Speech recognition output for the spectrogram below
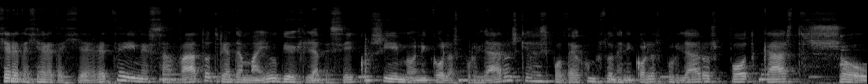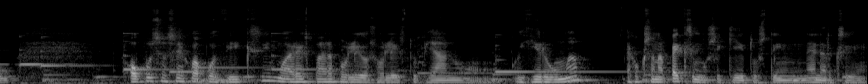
Χαίρετε, χαίρετε, χαίρετε. Είναι Σαββάτο 30 Μαΐου 2020. Είμαι ο Νικόλας Πουρλιάρος και σας υποδέχομαι στο The Νικόλας Πουρλιάρος Podcast Show. Όπως σας έχω αποδείξει, μου αρέσει πάρα πολύ ο σολής του πιάνου Γυρούμα. Έχω ξαναπαίξει μουσική του στην έναρξη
